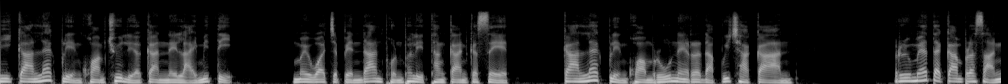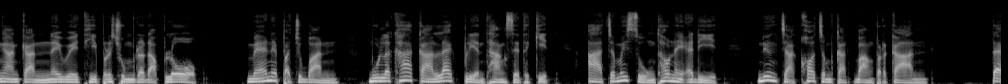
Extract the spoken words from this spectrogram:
มีการแลกเปลี่ยนความช่วยเหลือกันในหลายมิติ ไม่ว่าจะเป็นด้านผลผลิตทางการเกษตร การแลกเปลี่ยนความรู้ในระดับวิชาการ หรือแม้แต่การประสานงานกันในเวทีประชุมระดับโลก แม้ในปัจจุบัน มูลค่าการแลกเปลี่ยนทางเศรษฐกิจอาจจะไม่สูงเท่าในอดีต เนื่องจากข้อจำกัดบางประการ แต่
